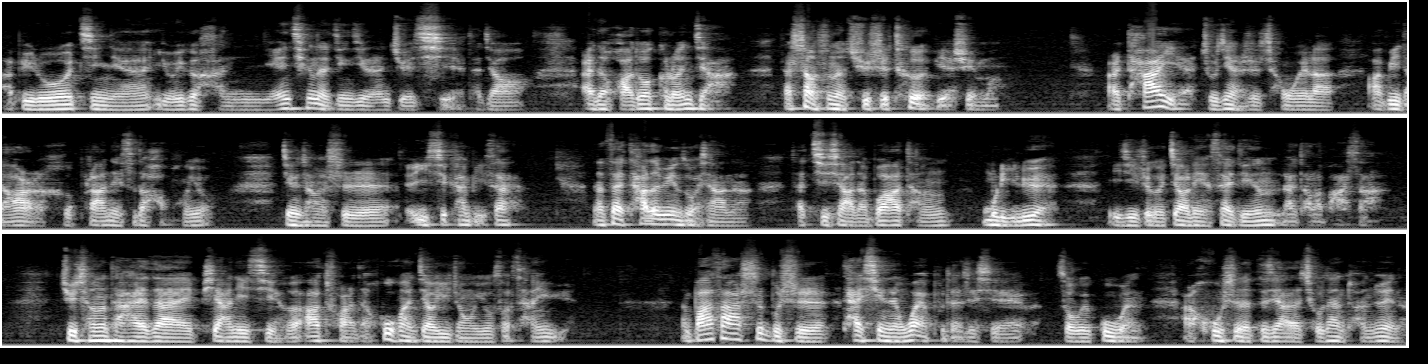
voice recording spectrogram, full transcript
啊，比如今年有一个很年轻的经纪人崛起，他叫爱德华多·克伦贾，他上升的趋势特别迅猛，而他也逐渐是成为了阿比达尔和普拉内斯的好朋友，经常是一起看比赛。那在他的运作下呢，他旗下的博阿滕、穆里略以及这个教练塞迪恩来到了巴萨。据称，他还在皮亚尼奇和阿图尔的互换交易中有所参与。那巴萨是不是太信任外部的这些作为顾问，而忽视了自家的球探团队呢？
